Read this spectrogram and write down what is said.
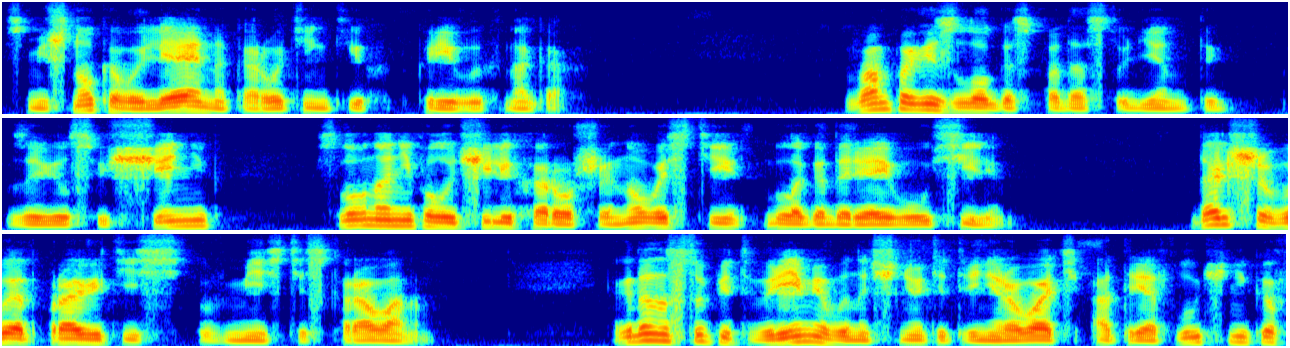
смешно ковыляя на коротеньких кривых ногах. Вам повезло, господа студенты, заявил священник, словно они получили хорошие новости благодаря его усилиям. Дальше вы отправитесь вместе с караваном. Когда наступит время, вы начнете тренировать отряд лучников.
